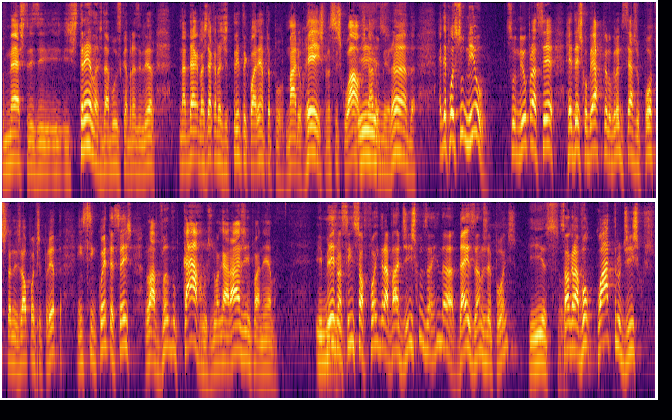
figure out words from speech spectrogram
mestres e estrelas da música brasileira. Nas décadas de 30 e 40, por Mário Reis, Francisco Alves, Isso. Carlos Miranda. Aí depois sumiu. Sumiu para ser redescoberto pelo grande Sérgio Porto, Stanislau Ponte Preta, em 56, lavando carros numa garagem em Ipanema. E mesmo assim só foi gravar discos ainda 10 anos depois. Isso. Só gravou quatro discos.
